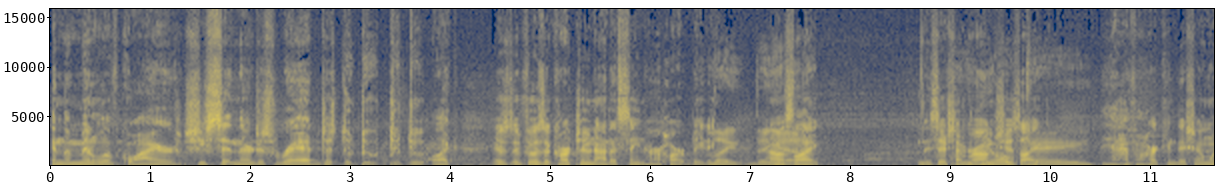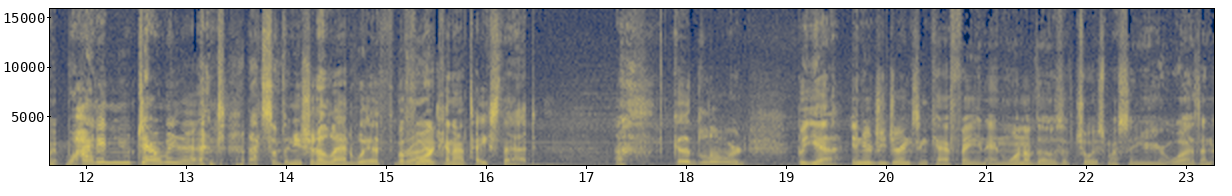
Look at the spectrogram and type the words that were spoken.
in the middle of choir, she's sitting there just red, just do do do do. Like it was, if it was a cartoon, I'd have seen her heart beating. like the, I was yeah. like, "Is there something Are wrong?" She was like, yeah, I have a heart condition. I went, why didn't you tell me that? That's something you should have led with before. Right. Can I taste that? Good lord. But yeah, energy drinks and caffeine, and one of those of choice my senior year was an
